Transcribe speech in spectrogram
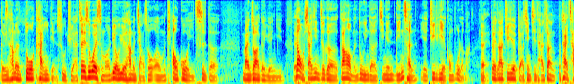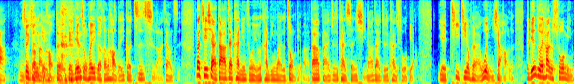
等于他们多看一点数据啊，这也是为什么六月他们讲说，呃，我们跳过一次的。蛮重要一个原因，那我相信这个刚好我们录音的今天凌晨也 GDP 也公布了嘛，对对，那 GDP 的表现其实还算不太差，所以就是给对给联总会一个很好的一个支持啦，这样子。那接下来大家在看联总会也会看另外一个重点嘛，大家本来就是看升息，然后再就是看缩表，也替听众朋友来问一下好了，联总会它的说明，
